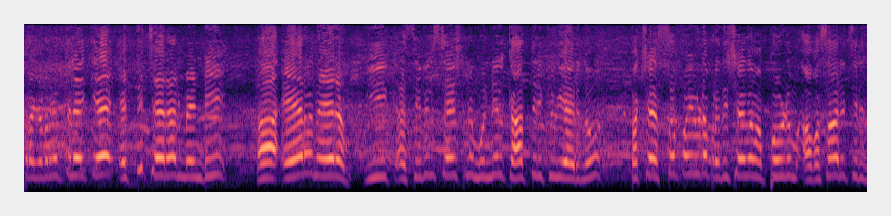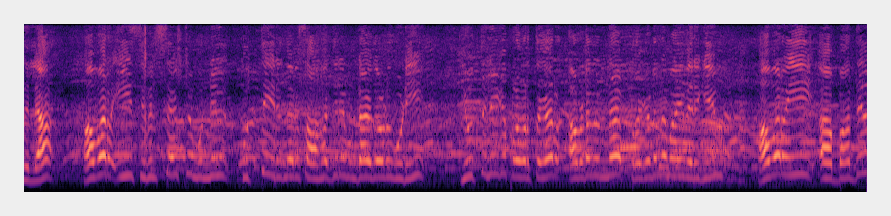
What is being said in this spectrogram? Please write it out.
പ്രകടനത്തിലേക്ക് എത്തിച്ചേരാൻ വേണ്ടി ഏറെ നേരം ഈ സിവിൽ സ്റ്റേഷന് മുന്നിൽ കാത്തിരിക്കുകയായിരുന്നു. പക്ഷേ എസ് എഫ് ഐയുടെ പ്രതിഷേധം അപ്പോഴും അവസാനിച്ചിരുന്നില്ല. അവർ ഈ സിവിൽ സ്റ്റേഷന് മുന്നിൽ കുത്തിയിരുന്ന ഒരു സാഹചര്യം ഉണ്ടായതോടുകൂടി യൂത്ത് ലീഗ് പ്രവർത്തകർ അവിടെ നിന്ന് പ്രകടനമായി വരികയും അവർ ഈ മതിൽ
